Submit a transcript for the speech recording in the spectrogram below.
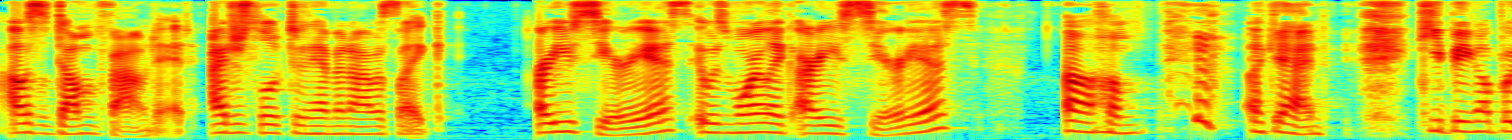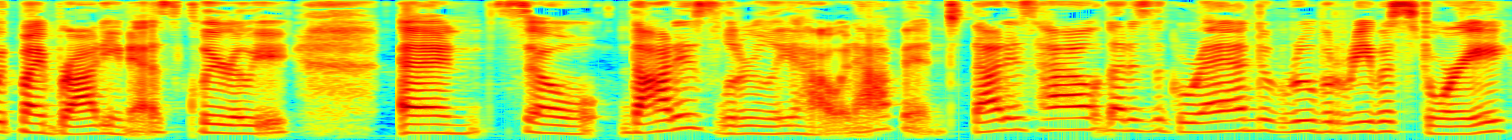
I was dumbfounded. I just looked at him and I was like, "Are you serious?" It was more like, "Are you serious?" Um, again, keeping up with my brattiness, clearly. And so that is literally how it happened. That is how, that is the grand Ruba Riba story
